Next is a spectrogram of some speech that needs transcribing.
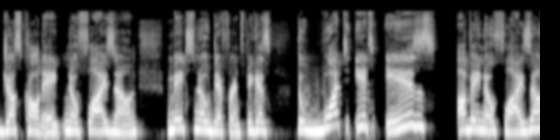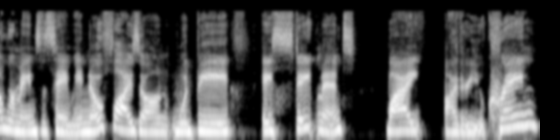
just called a no fly zone makes no difference because the what it is of a no fly zone remains the same. A no fly zone would be a statement by either Ukraine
